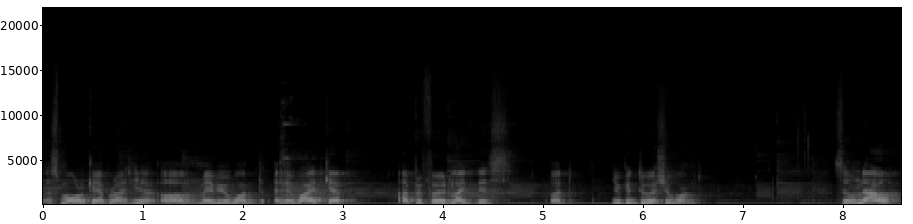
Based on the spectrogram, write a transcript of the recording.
a small gap right here or maybe you want a wide gap. I prefer it like this, but you can do as you want. So now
